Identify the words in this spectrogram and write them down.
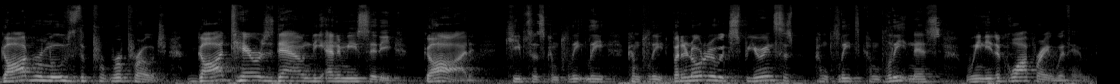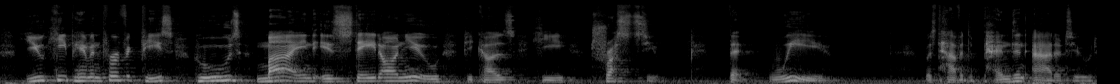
God removes the pr- reproach. God tears down the enemy city. God keeps us completely complete. But in order to experience this complete completeness, we need to cooperate with him. You keep him in perfect peace, whose mind is stayed on you because he trusts you. That we must have a dependent attitude,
